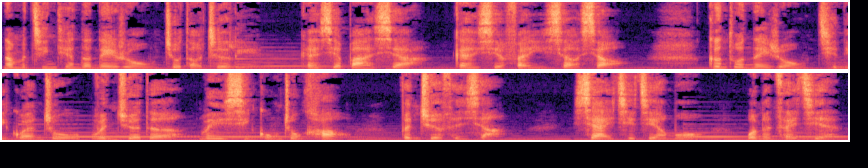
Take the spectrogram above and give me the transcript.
那么今天的内容就到这里，感谢八下，感谢翻译笑笑。更多内容，请你关注文爵的微信公众号“文爵分享”。下一期节目，我们再见。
